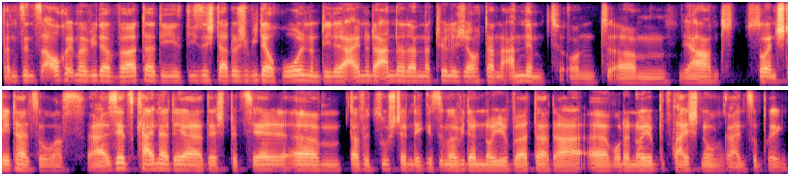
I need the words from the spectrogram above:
dann sind es auch immer wieder Wörter, die, die sich dadurch wiederholen und die der ein oder andere dann natürlich auch dann annimmt. Und ähm, ja, und so entsteht halt sowas. Ja, ist jetzt keiner, der, der speziell ähm, dafür zuständig ist, immer wieder neue Wörter da äh, oder neue Bezeichnungen reinzubringen.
